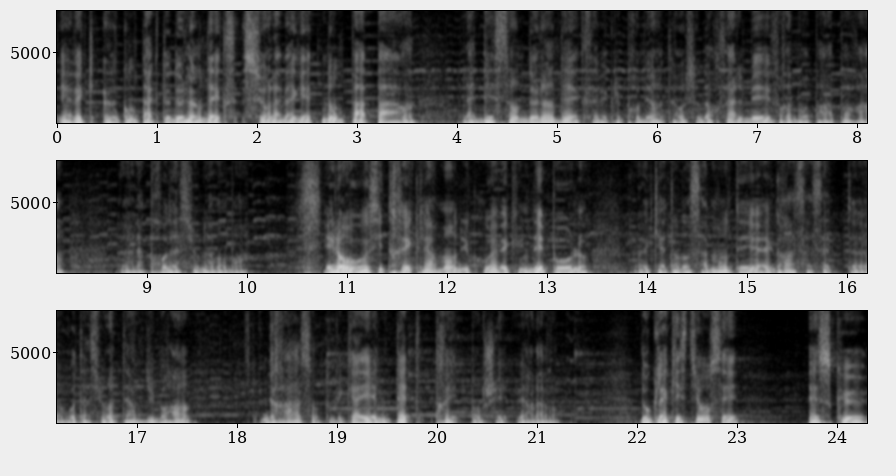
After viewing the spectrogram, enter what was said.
Et avec un contact de l'index sur la baguette, non pas par la descente de l'index avec le premier interosseux dorsal, mais vraiment par rapport à euh, la pronation de l'avant-bras. Et là, on voit aussi très clairement, du coup, avec une épaule euh, qui a tendance à monter grâce à cette rotation interne du bras, grâce en tous les cas, et à une tête très penchée vers l'avant. Donc la question c'est, est-ce que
